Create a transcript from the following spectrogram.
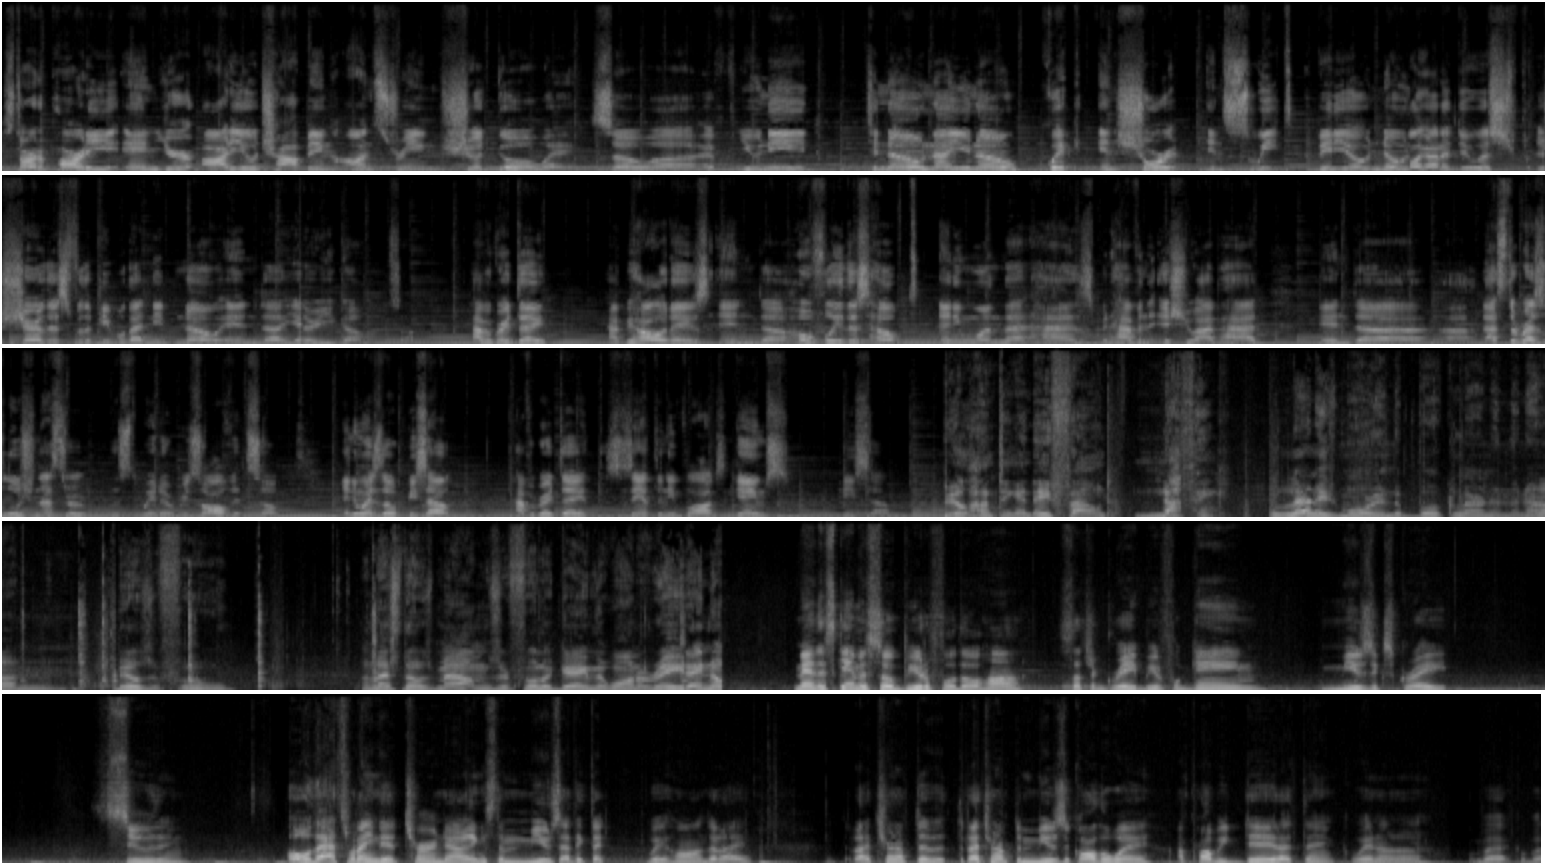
Start a party and your audio chopping on stream should go away. So uh, if you need to know, now you know. Quick and short and sweet video. No, all I gotta do is, sh share this for the people that need to know, and uh, yeah, there you go. So have a great day. Happy holidays, and uh, hopefully this helped anyone that has been having the issue I've had and uh, uh, that's the resolution. That's the, that's the way to resolve it. So, anyways, though, peace out. Have a great day. This is Anthony Vlogs and Games. Peace out. Bill hunting, and they found nothing. Well, Lenny's more into book learning than hunting. Bill's a fool. Unless those mountains are full of game that want to read, ain't no... Man, this game is so beautiful, though, huh? Such a great, beautiful game. Music's great. Soothing. Oh, that's what I need to turn down. I think it's the music. I think that Wait, hold on. Did I did I turn up the did I turn up the music all the way? I probably did. I think. Wait, no, no. Go back. Go back.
